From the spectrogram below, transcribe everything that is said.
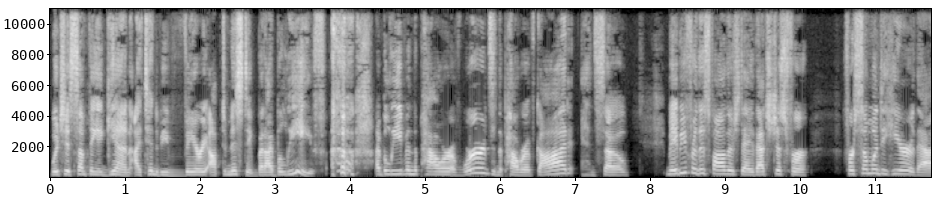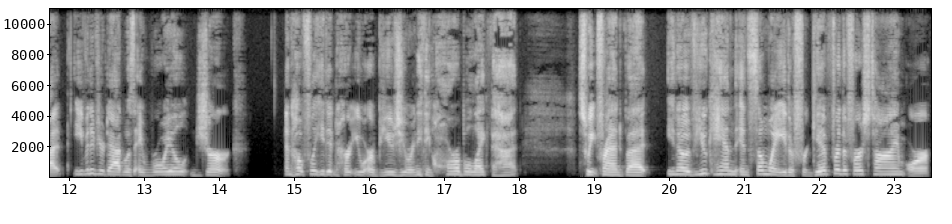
which is something, again, I tend to be very optimistic, but I believe, I believe in the power of words and the power of God. And so maybe for this Father's Day, that's just for, for someone to hear that even if your dad was a royal jerk and hopefully he didn't hurt you or abuse you or anything horrible like that, sweet friend. But you know, if you can in some way either forgive for the first time or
